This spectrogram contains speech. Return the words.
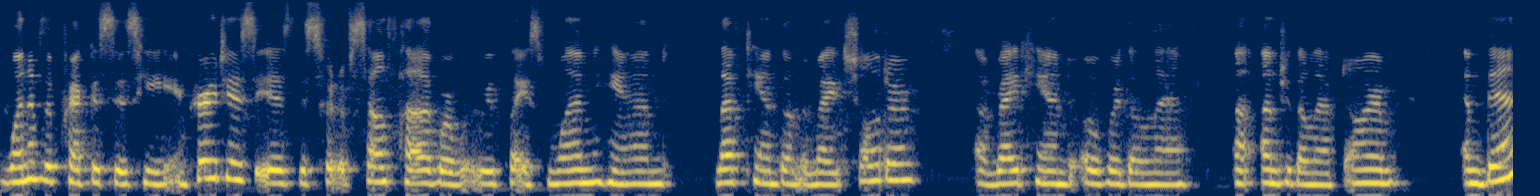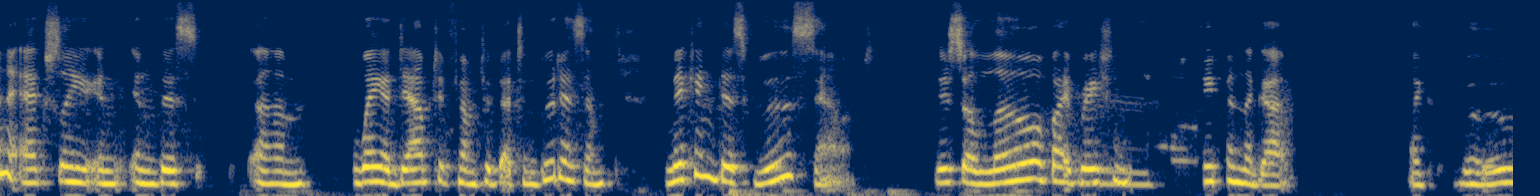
one of the practices he encourages is this sort of self hug where we place one hand, left hand on the right shoulder, a right hand over the left uh, under the left arm. And then, actually, in, in this um, way adapted from Tibetan Buddhism, making this vu sound. There's a low vibration mm. deep in the gut, like vu.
